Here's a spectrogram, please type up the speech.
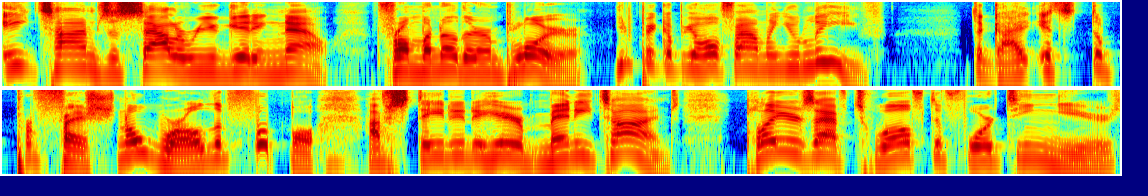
eight times the salary you're getting now from another employer? You pick up your whole family, you leave. The guy, it's the professional world of football. I've stated it here many times. Players have 12 to 14 years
